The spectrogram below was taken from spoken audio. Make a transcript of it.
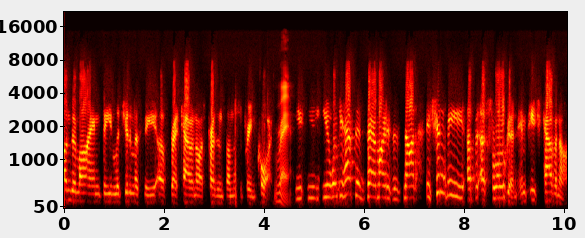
undermine the legitimacy of Brett Kavanaugh's presence on the Supreme Court. Right. You, you, you, what you have to bear in mind is it's not, it shouldn't be a, a slogan, impeach Kavanaugh.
